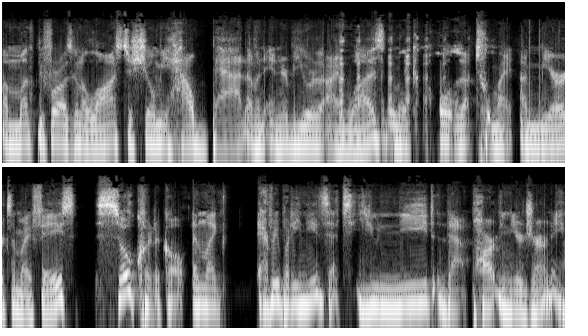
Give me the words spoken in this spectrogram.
a month before I was going to launch to show me how bad of an interviewer I was and like hold it up to my, a mirror to my face. So critical. And like everybody needs it. You need that part in your journey.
